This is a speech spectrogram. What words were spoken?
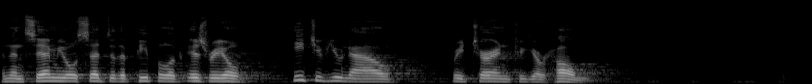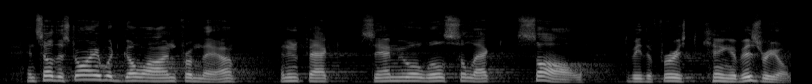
And then Samuel said to the people of Israel, Each of you now return to your home. And so the story would go on from there. And in fact, Samuel will select Saul to be the first king of Israel.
